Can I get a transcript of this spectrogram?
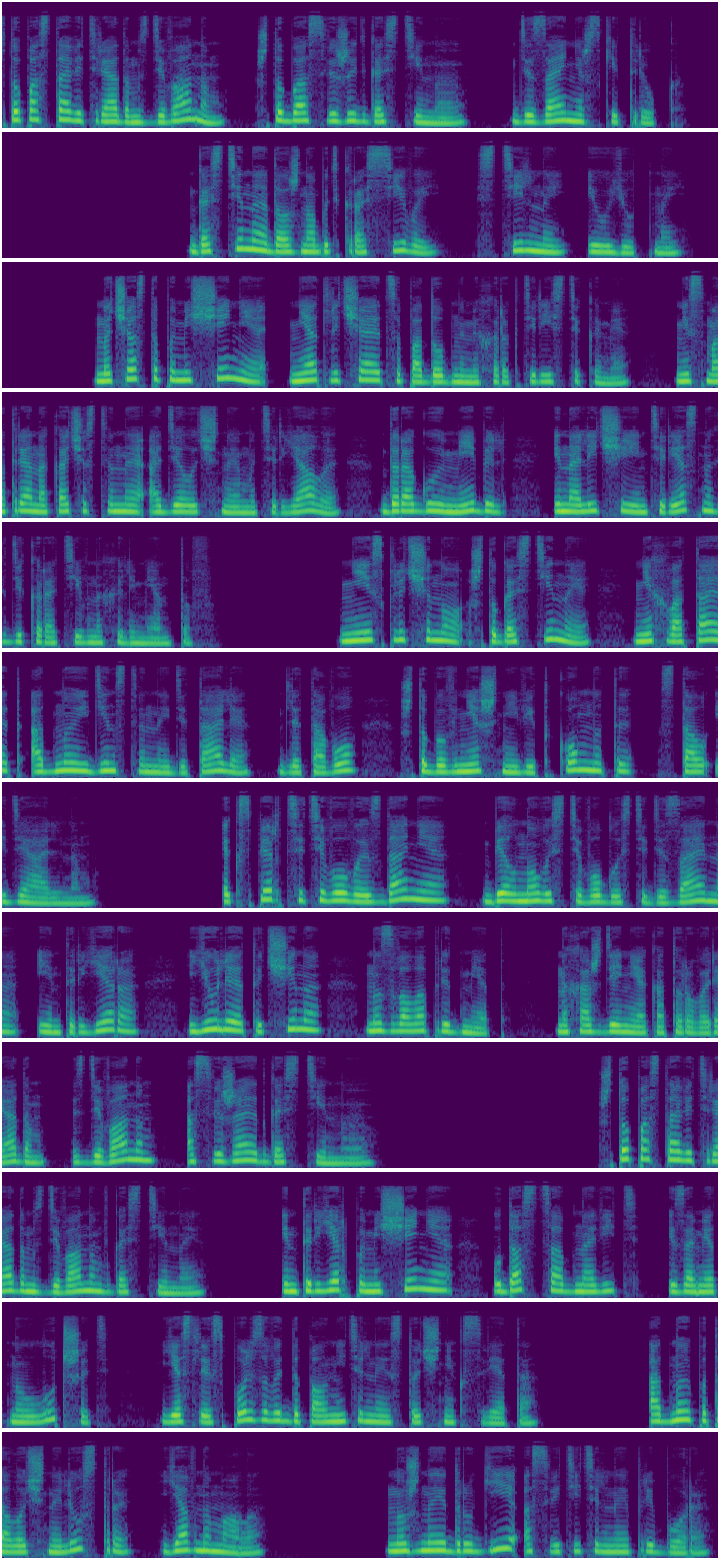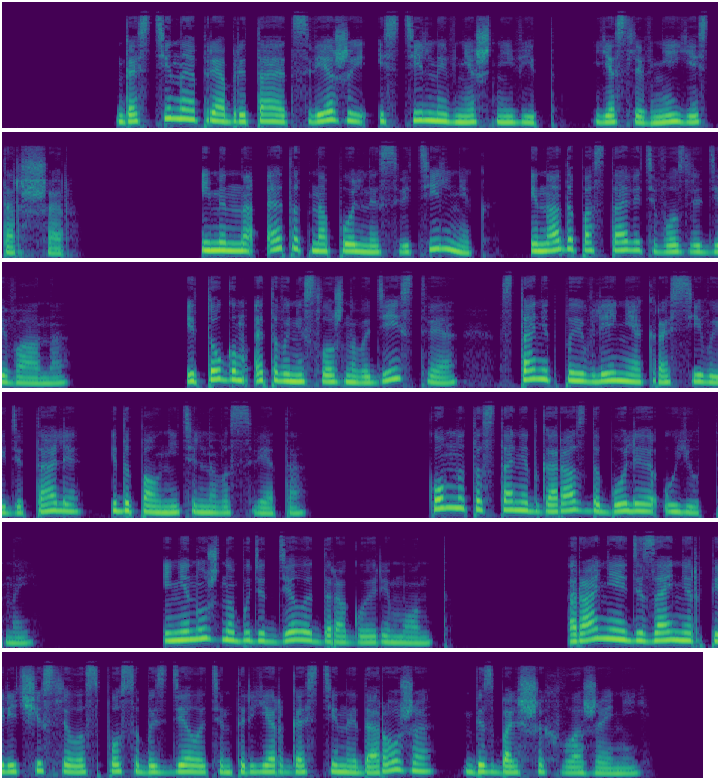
Что поставить рядом с диваном, чтобы освежить гостиную? Дизайнерский трюк. Гостиная должна быть красивой, стильной и уютной. Но часто помещение не отличается подобными характеристиками, несмотря на качественные отделочные материалы, дорогую мебель и наличие интересных декоративных элементов. Не исключено, что гостиные не хватает одной единственной детали для того, чтобы внешний вид комнаты стал идеальным. Эксперт сетевого издания «Бел новости» в области дизайна и интерьера Юлия Тычина назвала предмет – нахождение которого рядом с диваном освежает гостиную. Что поставить рядом с диваном в гостиной? Интерьер помещения удастся обновить и заметно улучшить, если использовать дополнительный источник света. Одной потолочной люстры явно мало. Нужны и другие осветительные приборы. Гостиная приобретает свежий и стильный внешний вид, если в ней есть торшер. Именно этот напольный светильник и надо поставить возле дивана. Итогом этого несложного действия станет появление красивой детали и дополнительного света. Комната станет гораздо более уютной. И не нужно будет делать дорогой ремонт. Ранее дизайнер перечислила способы сделать интерьер гостиной дороже, без больших вложений.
